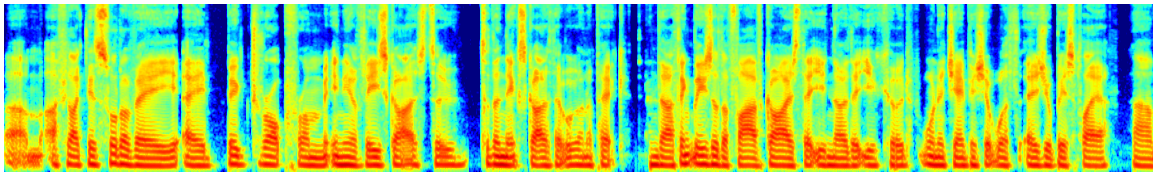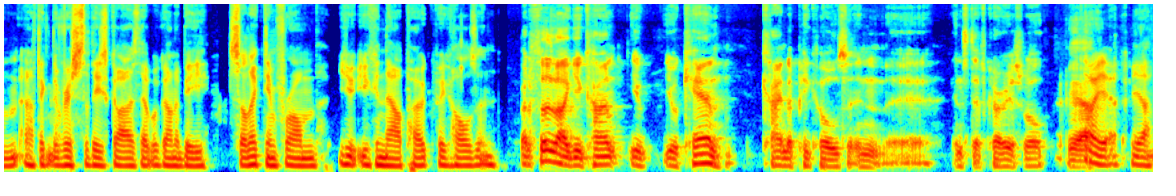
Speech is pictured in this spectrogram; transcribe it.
Um, I feel like there's sort of a a big drop from any of these guys to to the next guys that we're going to pick. And I think these are the five guys that you know that you could win a championship with as your best player. Um, and I think the rest of these guys that we're going to be selecting from, you, you can now poke big holes in. But I feel like you can't, you you can kind of pick holes in uh, in Steph Curry as well. Yeah. Oh yeah, yeah.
